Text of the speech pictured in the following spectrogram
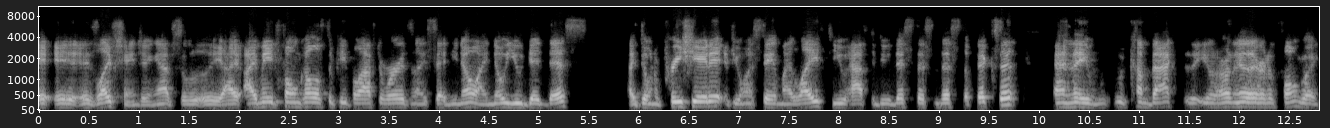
uh, is life changing. Absolutely. I, I made phone calls to people afterwards and I said, you know, I know you did this. I don't appreciate it. If you want to stay in my life, you have to do this, this, and this to fix it. And they would come back, you know, on the other end of the phone going,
